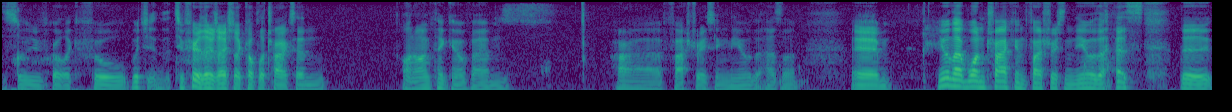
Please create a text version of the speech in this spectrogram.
so you've got like a full. Which to be fair, there's actually a couple of tracks in. Oh no, I'm thinking of um, uh, Fast Racing Neo that has that. Um, you know that one track in Fast Racing Neo that has the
